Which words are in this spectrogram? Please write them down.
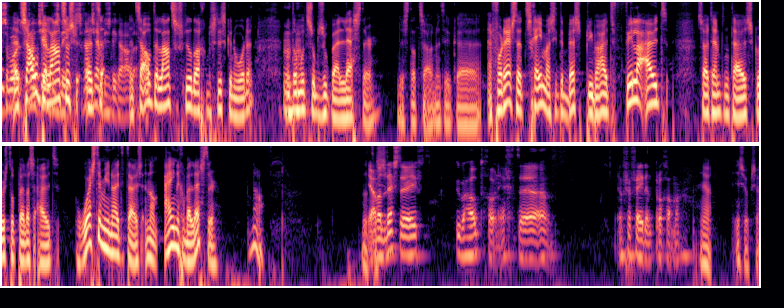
ze het, zou op de laatste, het, zou op de laatste speeldag beslist kunnen worden. Want dan Mhm. moeten ze op bezoek bij Leicester. Dus dat zou natuurlijk... eh, En voor de rest, het schema ziet er best prima uit. Villa uit, Southampton thuis, Crystal Palace uit, West Ham United thuis en dan eindigen bij Leicester. Nou. Ja, is- want Leicester heeft überhaupt gewoon echt eh, een vervelend programma. Is ook zo.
